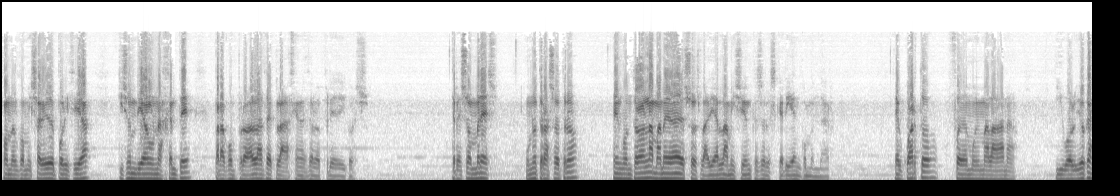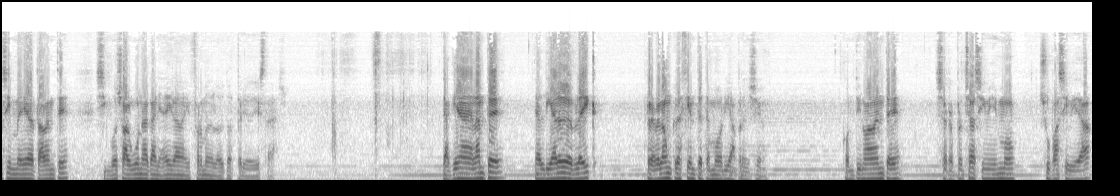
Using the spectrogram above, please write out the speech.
cuando el comisario de policía quiso enviar a un agente para comprobar las declaraciones de los periódicos. Tres hombres, uno tras otro, encontraron la manera de soslayar la misión que se les quería encomendar. El cuarto fue de muy mala gana y volvió casi inmediatamente sin cosa alguna que añadir al informe de los dos periodistas. De aquí en adelante, el diario de Blake revela un creciente temor y aprensión. Continuamente se reprocha a sí mismo su pasividad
